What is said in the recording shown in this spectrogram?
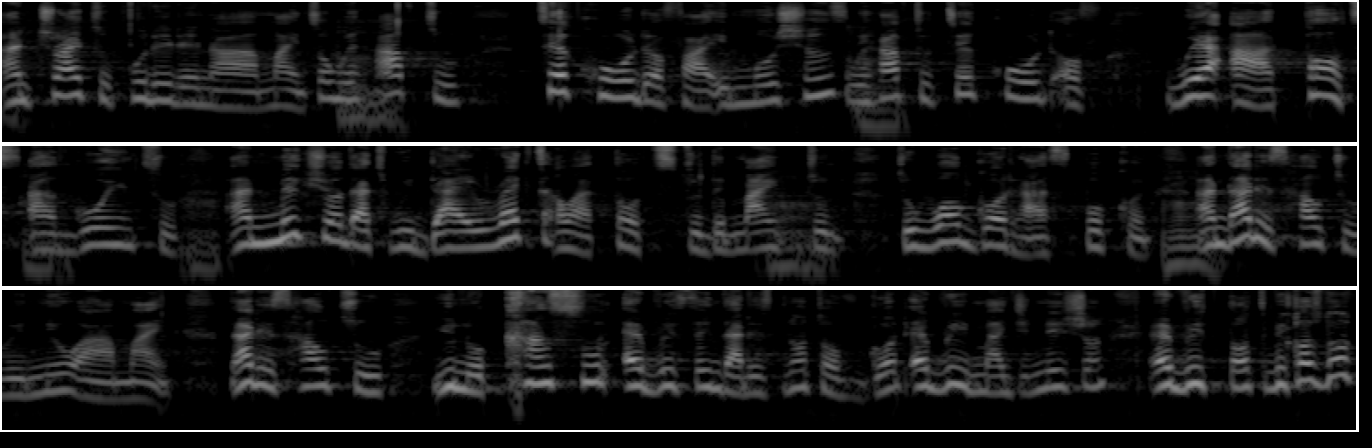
and try to put it in our mind. So we have to take hold of our emotions. We have to take hold of where our thoughts are going to and make sure that we direct our thoughts to the mind to, to what god has spoken. And that is how to renew our mind. That is how to you know cancel everything that is not of god every imagination every thought because those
